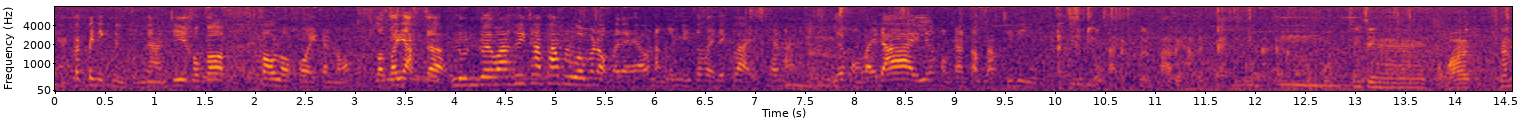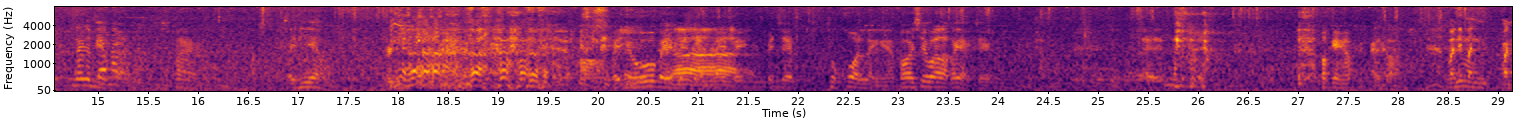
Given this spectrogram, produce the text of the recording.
เงี้ย ก็เป็นอีกหนึ่งผลงานที่เขาก็เฝ้ารอคอยกันเนาะ เราก็อยากจะลุ้นด้วยว่าเฮ้ยถ้าภาพรวมมันออกมาแล้ว หนังเรื่องนี้จะไปได้ไกลแค่ไหน เรื่องของรายได้ เรื่องของการตอบรับที่ดีอันจริงจะมีโอกาสแบบเปิดฟ้าไปหาแฟนๆที่นู่นนะแต่ละทุกคนจริงๆผมว่านั้นน่าจะมีโอกาสใช่ครับผมไปเที่ยว ไปดูไปไปไปไปไปไปเจอทุกคนอะไรเงี้ยเพราะว่าเชื่อว่าเราก็อยากเจอครับเอ่อโอเคครับไปต่อ วันนี้มันมัน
